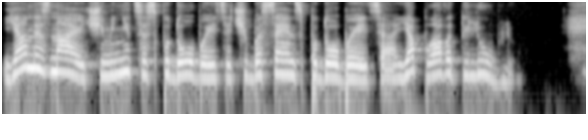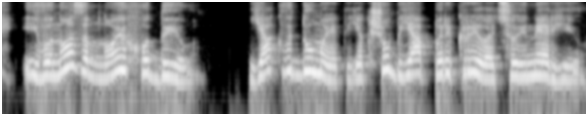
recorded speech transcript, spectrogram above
Я не знаю, чи мені це сподобається, чи басейн сподобається. Я плавати люблю. І воно за мною ходило. Як ви думаєте, якщо б я перекрила цю енергію,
